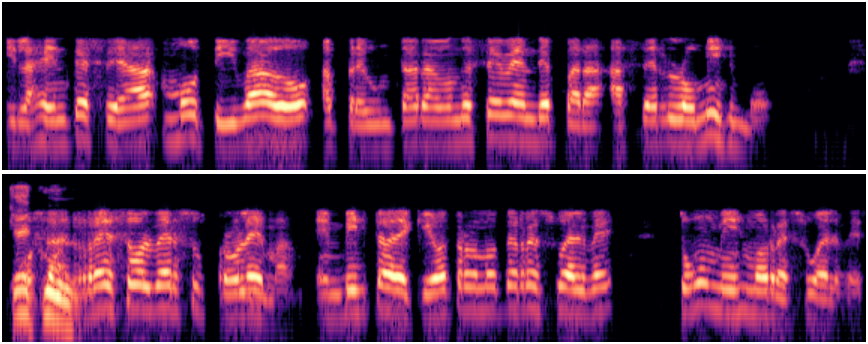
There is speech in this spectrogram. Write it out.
y la gente se ha motivado a preguntar a dónde se vende para hacer lo mismo. Qué o sea, resolver su problema. En vista de que otro no te resuelve, tú mismo resuelves.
